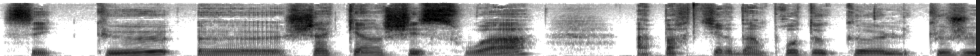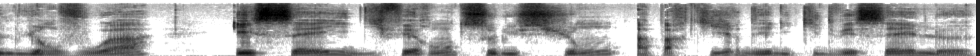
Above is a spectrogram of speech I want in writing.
c'est que euh, chacun chez soi, à partir d'un protocole que je lui envoie, essaye différentes solutions à partir des liquides vaisselle euh,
